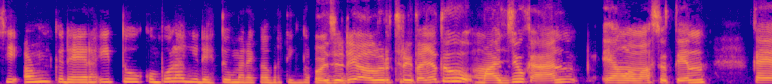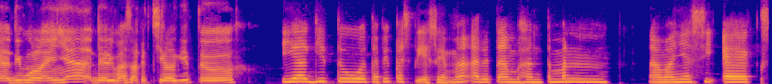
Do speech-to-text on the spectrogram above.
si Ern ke daerah itu, kumpul lagi deh tuh mereka bertiga. Oh, jadi alur ceritanya tuh maju kan yang lo maksudin? Kayak dimulainya dari masa kecil gitu. Iya gitu, tapi pas di SMA ada tambahan temen namanya si X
